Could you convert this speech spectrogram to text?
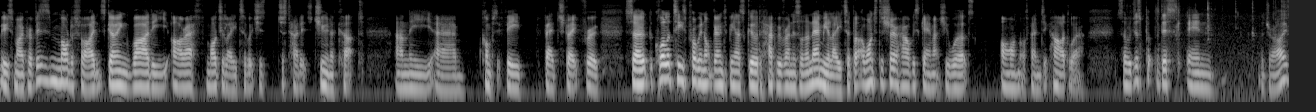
BBC Micro. This is modified. It's going via the RF modulator, which has just had its tuner cut, and the um, composite feed fed straight through. So the quality is probably not going to be as good had we run this on an emulator, but I wanted to show how this game actually works on authentic hardware. So we'll just put the disk in the drive.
